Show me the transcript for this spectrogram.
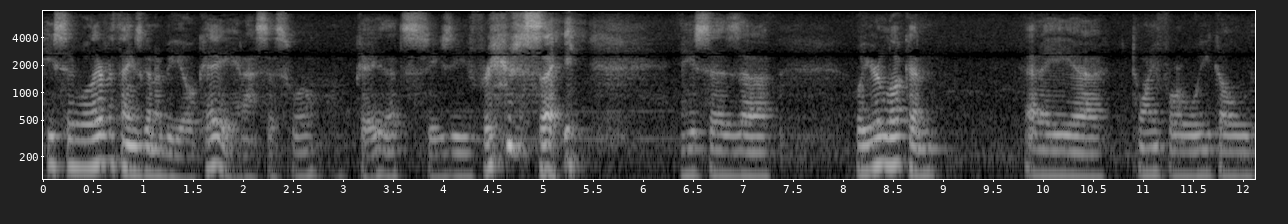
he said, Well, everything's going to be okay. And I says, Well, okay, that's easy for you to say. He says, uh, Well, you're looking at a 24 uh, week old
